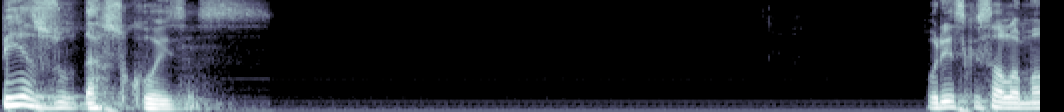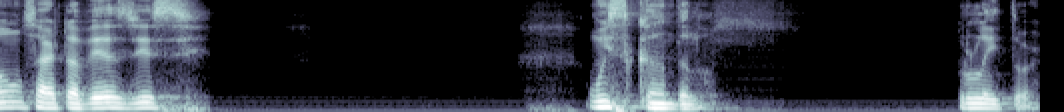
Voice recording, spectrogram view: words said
peso das coisas. Por isso que Salomão, certa vez, disse: um escândalo para o leitor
